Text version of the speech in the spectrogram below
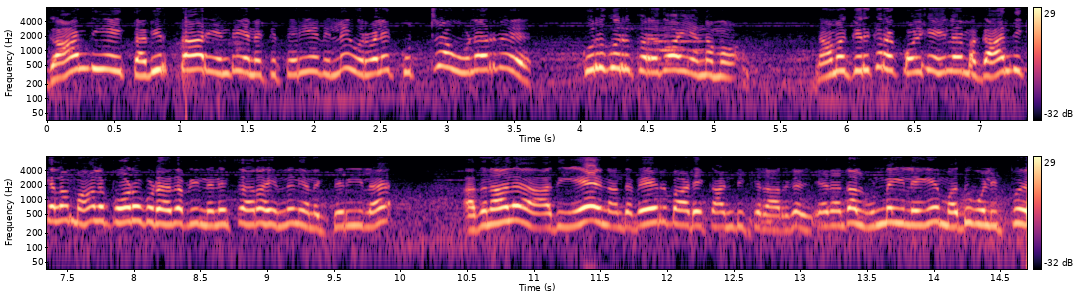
காந்தியை தவிர்த்தார் என்று எனக்கு தெரியவில்லை. ஒருவேளை குற்ற உணர்வு குறுகுறுக்கிறதோ என்னமோ. நமக்கு இருக்கிற கொள்கையில் நம்ம காந்திக்கெல்லாம் மாலை போடக்கூடாது அப்படின்னு நினைச்சாரா என்னன்னு எனக்கு தெரியல. அதனால் அது ஏன் அந்த வேறுபாடை காண்பிக்கிறார்கள்? ஏனென்றால் உண்மையிலேயே மது ஒழிப்பு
